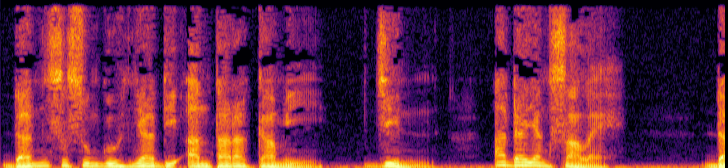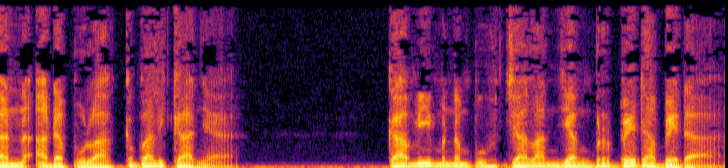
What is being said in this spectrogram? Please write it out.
Dan sesungguhnya di antara kami, jin, ada yang saleh, dan ada pula kebalikannya. Kami menempuh jalan yang berbeda-beda.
